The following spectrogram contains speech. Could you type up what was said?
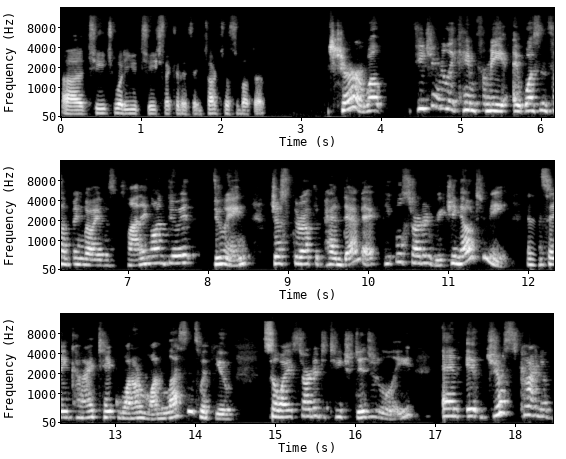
uh, teach? What do you teach? That kind of thing. Talk to us about that. Sure. Well, teaching really came for me. It wasn't something that I was planning on do it, doing. Just throughout the pandemic, people started reaching out to me and saying, Can I take one on one lessons with you? So I started to teach digitally, and it just kind of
